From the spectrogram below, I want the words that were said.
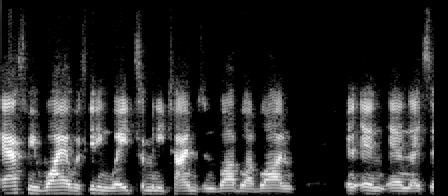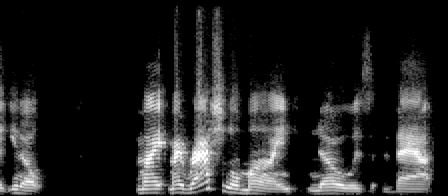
ask me why I was getting weighed so many times and blah blah blah, and and and, and I said you know my my rational mind knows that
